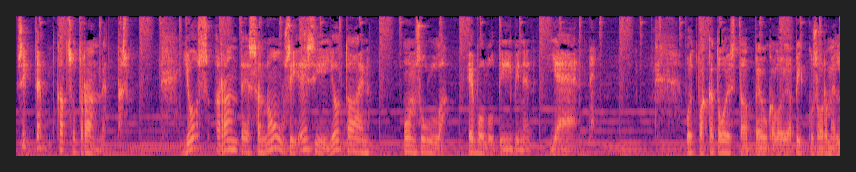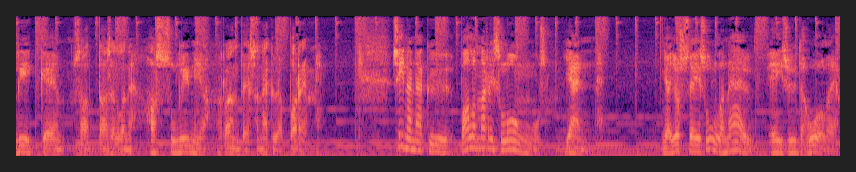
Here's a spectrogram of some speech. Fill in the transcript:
Sitten katsot rannettas. Jos ranteessa nousi esiin jotain, on sulla evolutiivinen jäänne. Voit vaikka toistaa peukalo ja pikkusormen liikkeen, saattaa sellainen hassu linja ranteessa näkyä paremmin. Siinä näkyy Palmaris longus, jänne. Ja jos se ei sulla näy, ei syytä huoleen.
